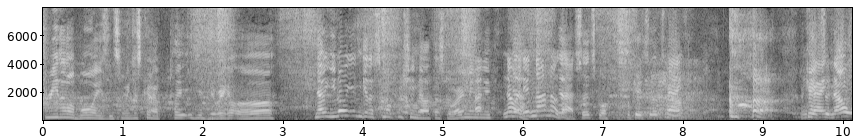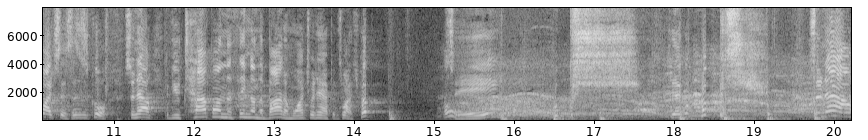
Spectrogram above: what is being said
three little boys, and so we just kind of play. Here we go. Uh, now, you know you can get a smoke machine now at the store. I mean, uh, you, no, I did not know yeah, that. so that's cool. Okay, so that's Okay. enough. Okay, Okay. so now watch this. This is cool. So now, if you tap on the thing on the bottom, watch what happens. Watch. Hup. Oh. See? Whoop. See, go, hup. So now,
